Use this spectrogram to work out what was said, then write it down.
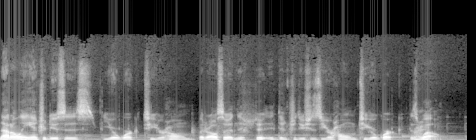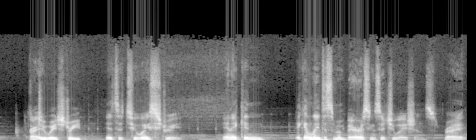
not only introduces your work to your home, but it also it introduces your home to your work as Right. well. Right? Two way street. it's a two-way street and it can it can lead to some embarrassing situations right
